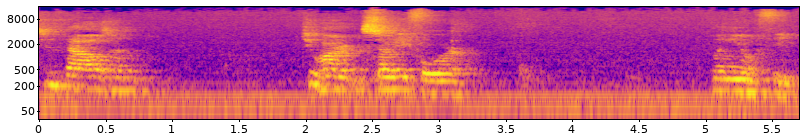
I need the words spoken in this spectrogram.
2,274 lineal feet.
